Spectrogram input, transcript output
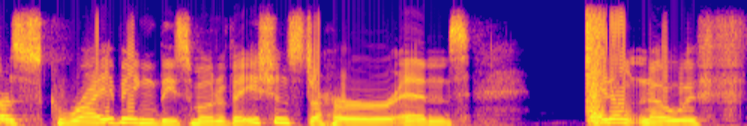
ascribing these motivations to her, and I don't know if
